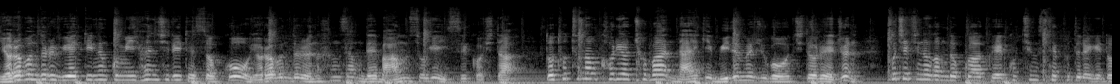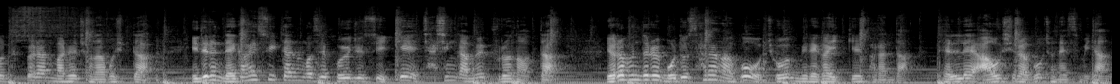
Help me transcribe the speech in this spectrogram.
여러분들을 위해 뛰는 꿈이 현실이 됐었고 여러분들은 항상 내 마음속에 있을 것이다. 또 토트넘 커리어 초반 나에게 믿음을 주고 지도를 해준 포체티노 감독과 그의 코칭 스태프들에게도 특별한 말을 전하고 싶다. 이들은 내가 할 수 있다는 것을 보여줄 수 있게 자신감을 불어넣었다. 여러분들을 모두 사랑하고 좋은 미래가 있길 바란다. 델레 out이라고 전했습니다.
